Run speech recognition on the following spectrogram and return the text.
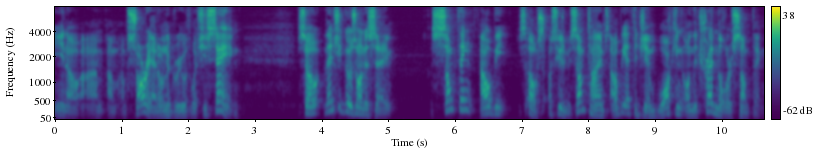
you know, I'm, I'm, I'm sorry, I don't agree with what she's saying. So then she goes on to say, something I'll be, oh, excuse me, sometimes I'll be at the gym walking on the treadmill or something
